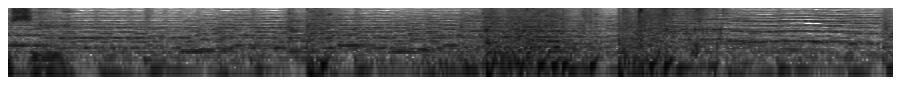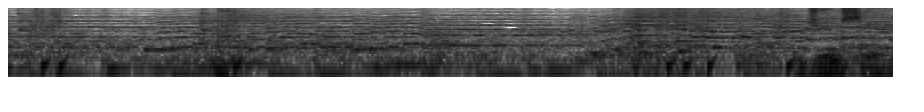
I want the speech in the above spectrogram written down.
Juicy. Juicy.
